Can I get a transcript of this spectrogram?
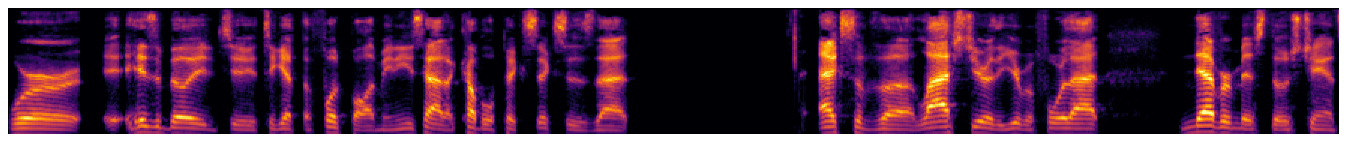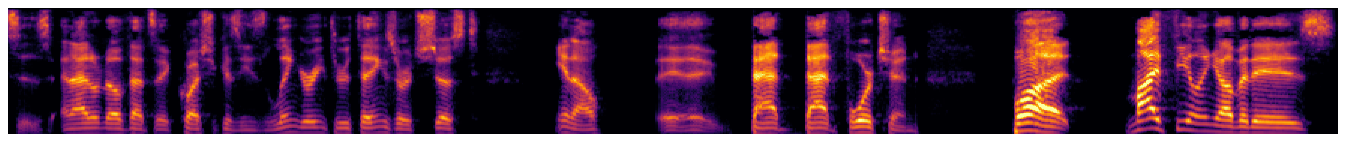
were his ability to to get the football. I mean, he's had a couple of pick sixes that X of the last year or the year before that never missed those chances. And I don't know if that's a question because he's lingering through things or it's just, you know, uh, bad bad fortune. But my feeling of it is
